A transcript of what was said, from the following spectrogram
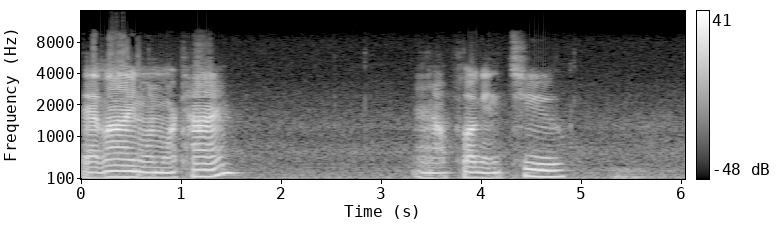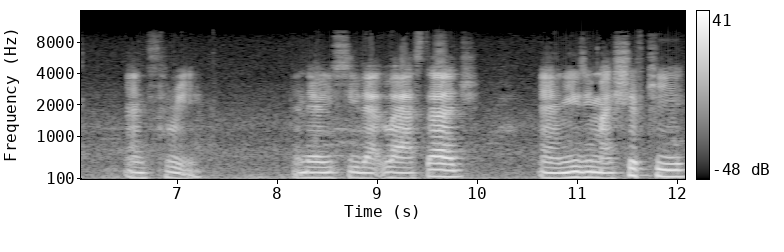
that line one more time. And I'll plug in 2 and 3 and there you see that last edge. And using my shift key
